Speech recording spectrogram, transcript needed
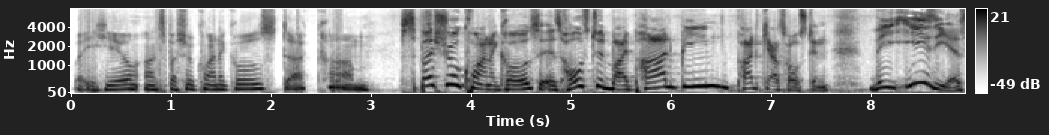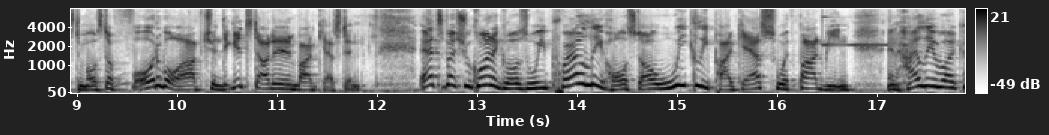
right here on specialchronicles.com. Special Chronicles is hosted by Podbean Podcast Hosting, the easiest, most affordable option to get started in podcasting. At Special Chronicles, we proudly host our weekly podcasts with Podbean and highly rec-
